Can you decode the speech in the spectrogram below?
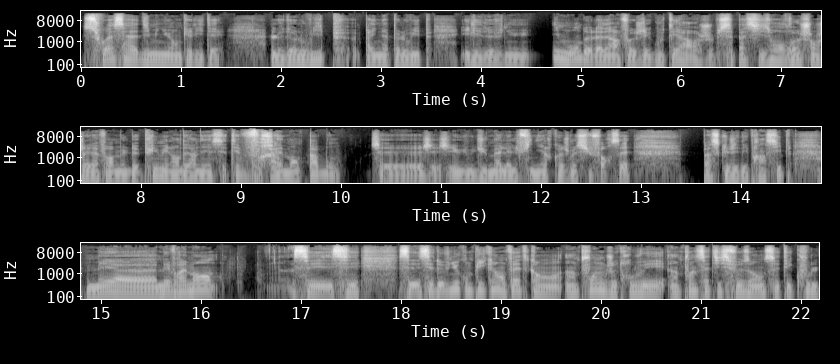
soit ça a diminué en qualité. Le Dole Whip, Pineapple Whip, il est devenu immonde la dernière fois que j'ai goûté. Alors je sais pas s'ils ont rechangé la formule depuis, mais l'an dernier c'était vraiment pas bon. J'ai eu du mal à le finir, quoi. Je me suis forcé parce que j'ai des principes. Mais, euh, mais vraiment, c'est devenu compliqué en fait quand un point que je trouvais un point satisfaisant, c'était cool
